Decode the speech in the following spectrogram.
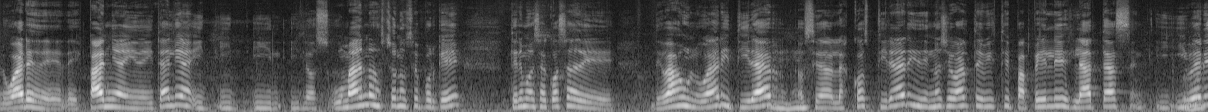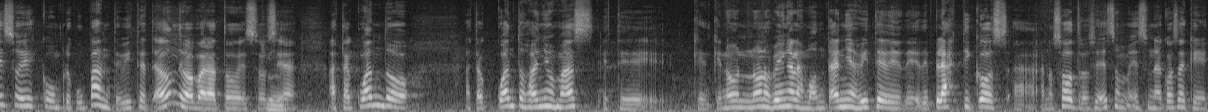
lugares de, España y de Italia y, los humanos, yo no sé por qué, tenemos esa cosa de, de vas a un lugar y tirar, o sea, las cosas, tirar y de no llevarte, viste, papeles, latas, y, ver eso es como preocupante, viste, ¿a dónde va para todo eso? O sea, ¿hasta cuándo, hasta cuántos años más este, que, no, nos vengan las montañas, viste, de, plásticos a, nosotros. Eso es una cosa que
